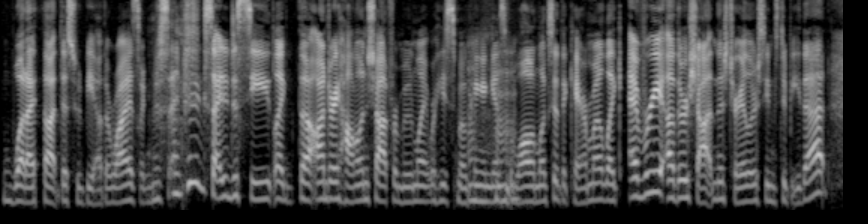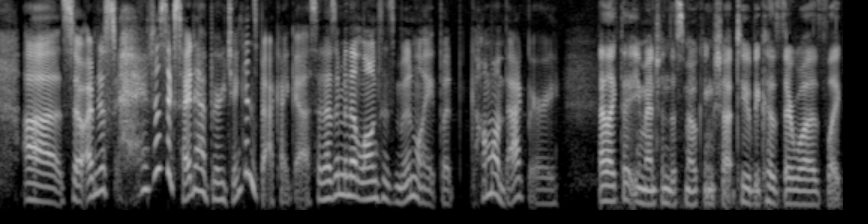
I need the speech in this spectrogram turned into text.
what I thought this would be otherwise. Like I'm just, I'm just excited to see like the Andre Holland shot for Moonlight where he's smoking against the wall and looks at the camera. Like every other shot in this trailer seems to be that. Uh, so I'm just I'm just excited to have Barry Jenkins back. I guess it hasn't been that long since Moonlight, but come on back, Barry. I like that you mentioned the smoking shot too, because there was like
